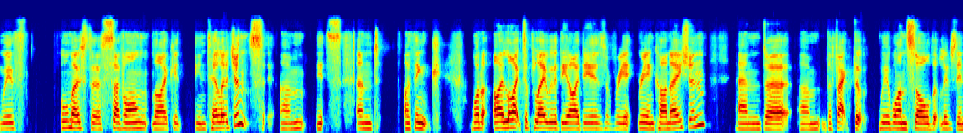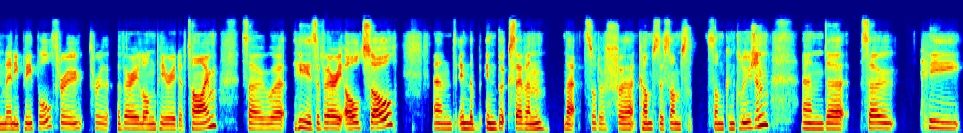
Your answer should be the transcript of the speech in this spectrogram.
with almost a savant-like intelligence. Um, it's and I think what I like to play with the ideas of re- reincarnation and uh, um, the fact that we're one soul that lives in many people through through a very long period of time. So uh, he is a very old soul, and in the in book seven, that sort of uh, comes to some some conclusion, and uh, so he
